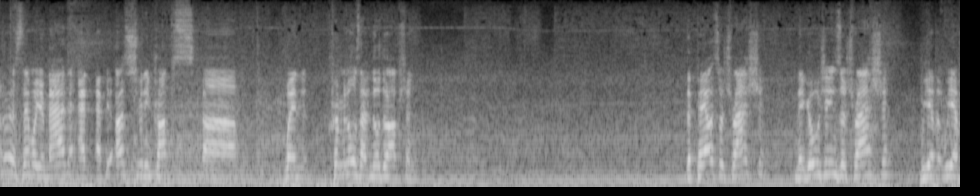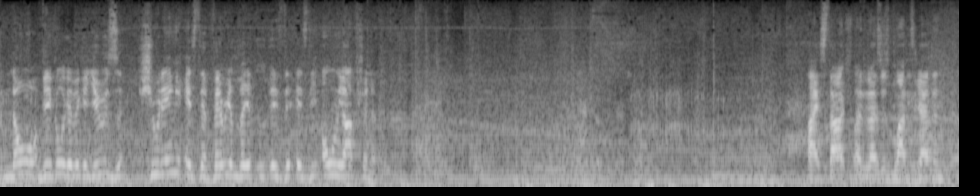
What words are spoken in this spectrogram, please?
don't understand why you're mad at, at us shooting cops um, when criminals have no other option. The payouts are trash. Negotiations are trash. We have we have no vehicle that we can use. Shooting is the very is the, is the only option. I stop. Let's just blind this guy then.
